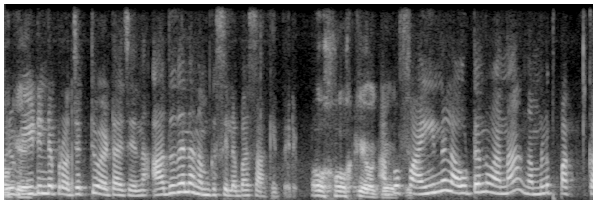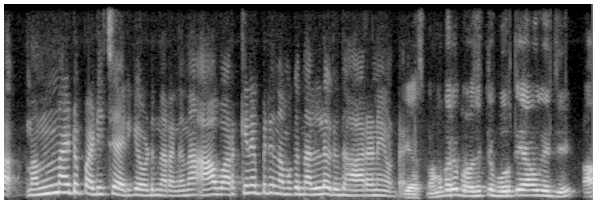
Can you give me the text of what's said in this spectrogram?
ഒരു വീടിന്റെ പ്രൊജക്റ്റുമായിട്ടാണ് ചെയ്യുന്നത് അത് തന്നെ നമുക്ക് സിലബസ് ആക്കി തരും. അപ്പൊ ഫൈനൽ ഔട്ട് എന്ന് പറഞ്ഞാൽ നമ്മൾ പക്ക നന്നായിട്ട് പഠിച്ചായിരിക്കും അവിടെ നിന്ന് ഇറങ്ങുന്നത് ആ വർക്കിനെ പറ്റി നമുക്ക് നല്ലൊരു ധാരണയുണ്ട്. നമുക്കൊരു പ്രൊജക്ട് പൂർത്തിയാവുകയും ചെയ്യും. ആ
